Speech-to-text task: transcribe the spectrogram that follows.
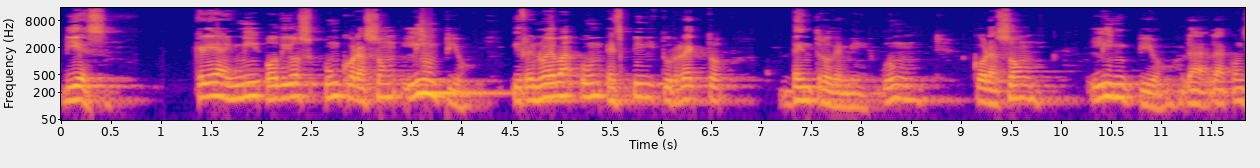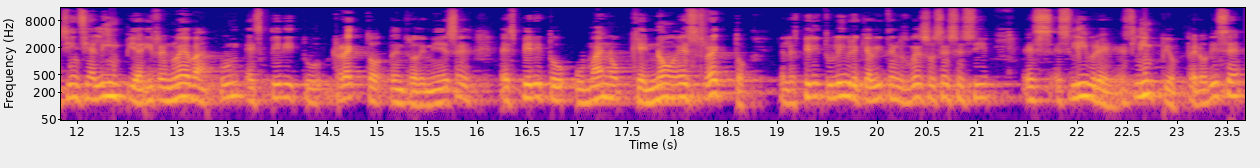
10. Crea en mí, oh Dios, un corazón limpio y renueva un espíritu recto dentro de mí. Un corazón limpio, la, la conciencia limpia y renueva un espíritu recto dentro de mí. Ese espíritu humano que no es recto. El espíritu libre que habita en los huesos, ese sí es, es libre, es limpio, pero dice,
